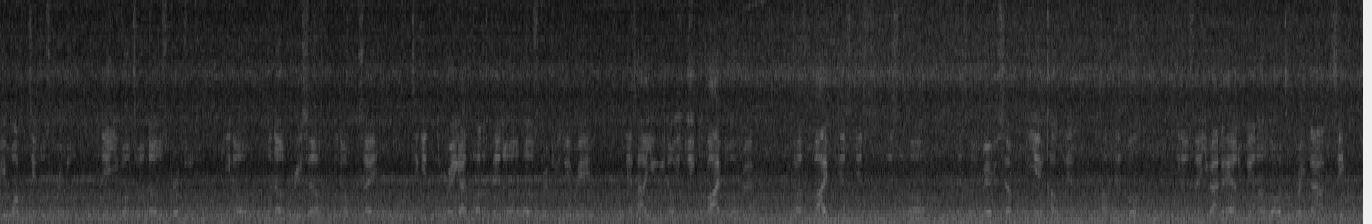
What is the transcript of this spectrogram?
read one particular scripture, and then you go to another scripture, you know, another precept, you know, to say to get to bring out the understanding of the other scriptures they read. And that's how you, you know, you link the Bible up, man. Because the Bible is is is a uh, is a very simple but yet complex complex book. You know what I'm saying? You got to have the will of the Lord to break down the secrets.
